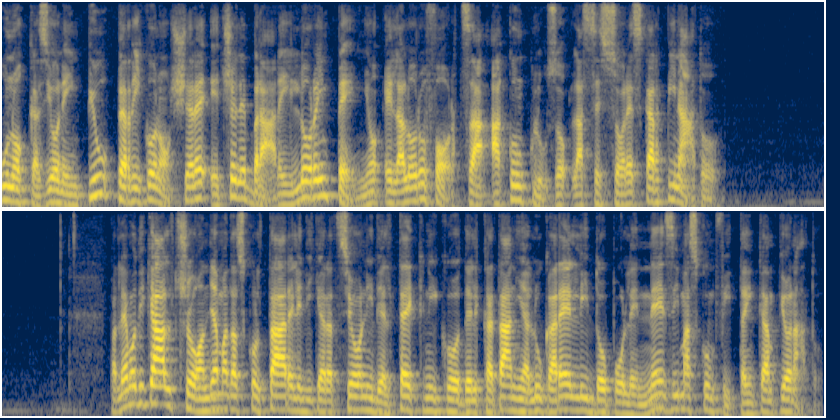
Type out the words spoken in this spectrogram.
un'occasione in più per riconoscere e celebrare il loro impegno e la loro forza, ha concluso l'assessore Scarpinato. Parliamo di calcio, andiamo ad ascoltare le dichiarazioni del tecnico del Catania Lucarelli dopo l'ennesima sconfitta in campionato.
